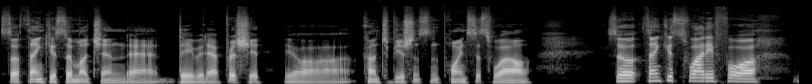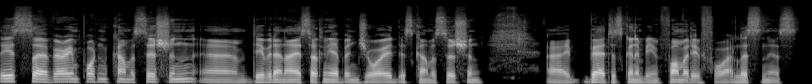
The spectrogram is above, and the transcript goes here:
So thank you so much. And uh, David, I appreciate your contributions and points as well. So thank you, Swati, for this uh, very important conversation. Um, David and I certainly have enjoyed this conversation. I bet it's going to be informative for our listeners.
